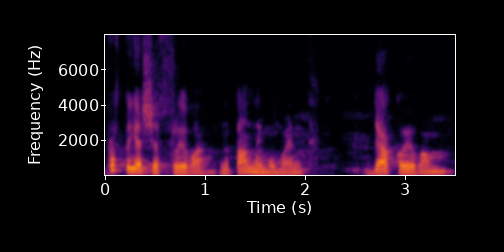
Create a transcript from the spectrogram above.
просто я щаслива на даний момент. Дякую вам.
